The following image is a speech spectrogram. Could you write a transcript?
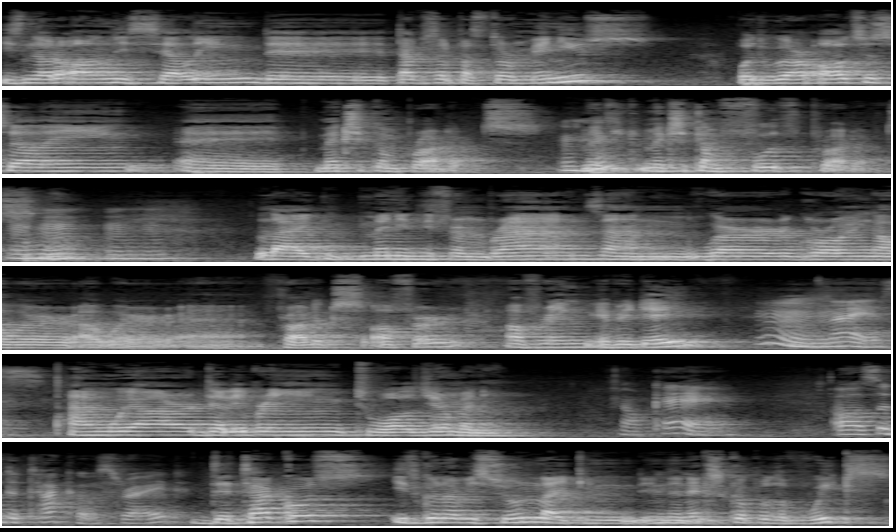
is not only selling the tacos al pastor menus, but we are also selling uh, Mexican products, Mex- Mexican food products, no? like many different brands, and we're growing our our uh, products offer offering every day, Hmm, nice. and we are delivering to all Germany. Okay. Also the tacos, right? The tacos is gonna be soon, like in, in the next couple of weeks,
